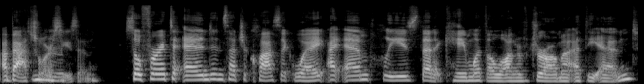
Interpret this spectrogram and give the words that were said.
a bachelor Mhm. season. So for it to end in such a classic way, I am pleased that it came with a lot of drama at the end.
